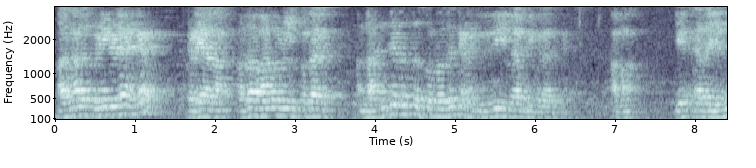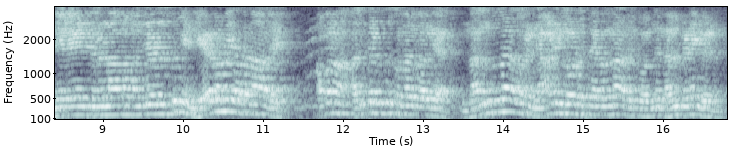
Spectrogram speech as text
அதனால பிணிகளே அங்க கிடையாதாம். அதான் வாதவர்கள் சொல்றாரு. அந்த அஞ்செழுத்து சொல்றதுக்கு எனக்கு விதி இல்லை அப்படிங்கிறாருங்க ஆமா. எ- அதை என்னிலே திருநாமம் அஞ்செழுத்தும் என் ஏழமை அதனாலே. அப்புறம் அதுக்கடுத்து சொன்னார் பாருங்க நல்ல ஒரு ஞானிகளோட சேர்றதுன்னா அதுக்கு வந்து நல்வினை வேணும்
